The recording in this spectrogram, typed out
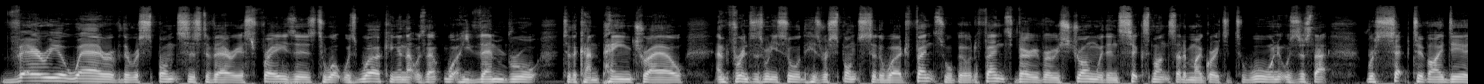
very aware of the responses to various phrases, to what was working, and that was what he then brought to the campaign trail. And for instance, when you saw his response to the word fence or build a fence, very very strong. Within six months, that had migrated to war, and it was just that receptive idea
